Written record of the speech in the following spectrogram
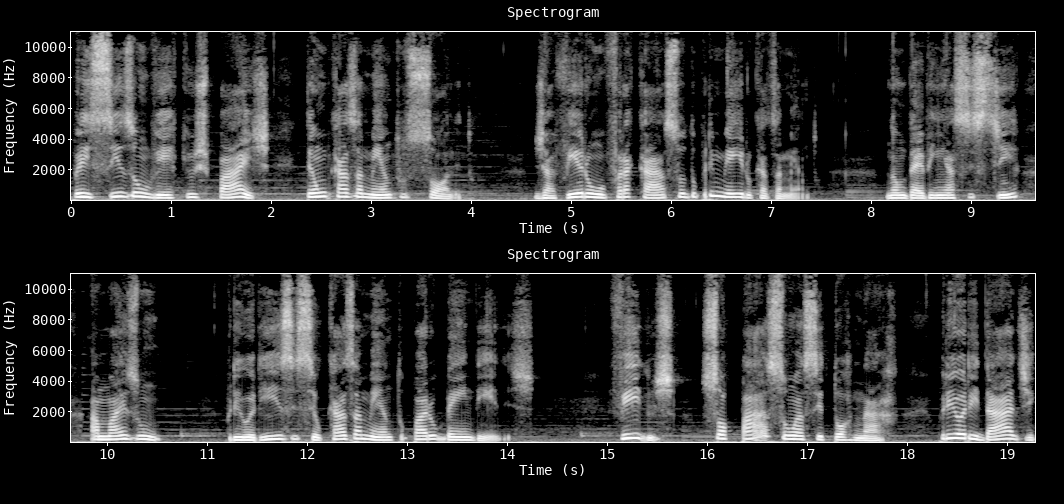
precisam ver que os pais têm um casamento sólido. Já viram o fracasso do primeiro casamento. Não devem assistir a mais um. Priorize seu casamento para o bem deles. Filhos só passam a se tornar prioridade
